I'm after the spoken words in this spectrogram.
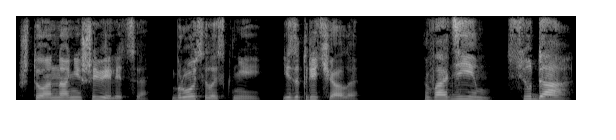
что она не шевелится, бросилась к ней и закричала. «Вадим, сюда!»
